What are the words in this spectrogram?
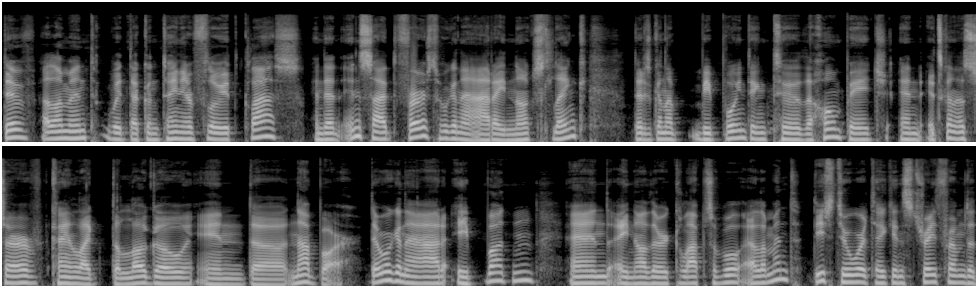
div element with the container fluid class. And then inside first we're going to add a Nuxt link that is going to be pointing to the home page and it's going to serve kind of like the logo in the navbar. Then we're gonna add a button and another collapsible element. These two were taken straight from the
